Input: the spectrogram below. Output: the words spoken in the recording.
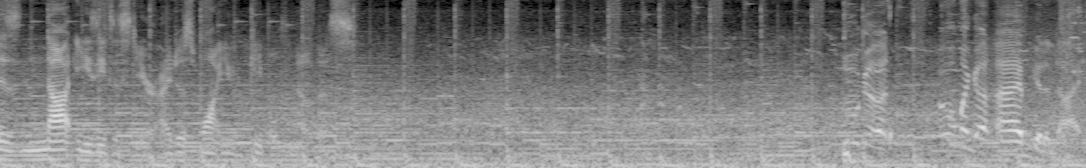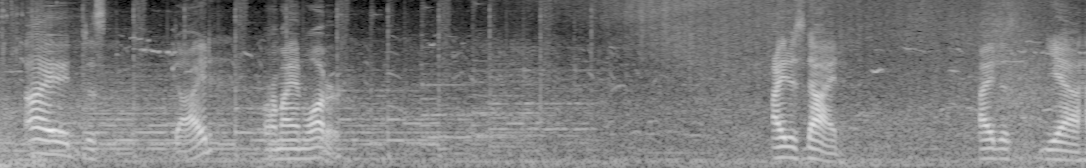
is not easy to steer. I just want you people to know this. Oh god. Oh my god, I'm gonna die. I just died? Or am I in water? I just died. I just, yeah.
